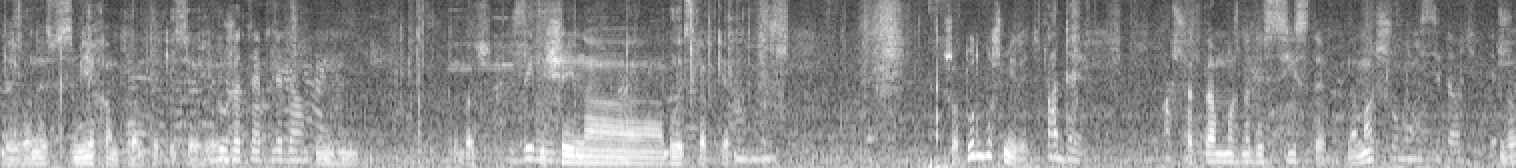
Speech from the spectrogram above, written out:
де вони з сміхом прям такі Сергій. Дуже теплі, да. Угу. Ти бачиш? І Зимні. ще й на блискавки. Що, тут будеш міряти? А де? А що? Так там можна десь сісти. Нема? Що мені сідати? Я Да.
